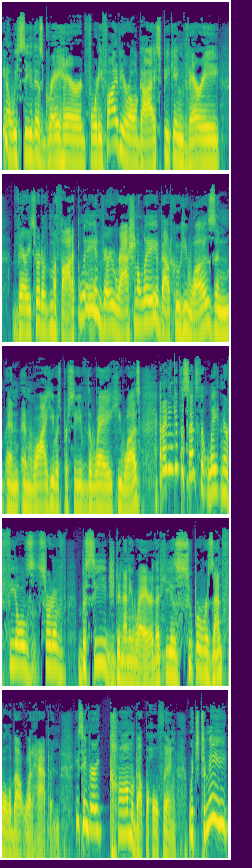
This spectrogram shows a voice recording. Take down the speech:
you know, we see this gray haired 45 year old guy speaking very, very sort of methodically and very rationally about who he was and, and, and why he was perceived the way he was. And I didn't get the sense that Laettner feels sort of besieged in any way or that he is super resentful about what happened. He seemed very calm about the whole thing, which to me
